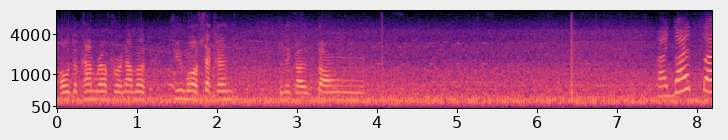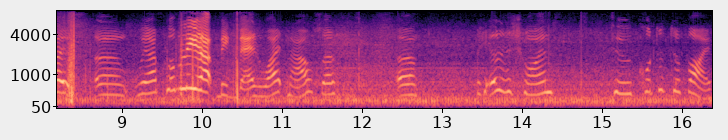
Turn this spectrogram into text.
hold the camera for another few more seconds till it goes dong. Hi guys, so um, we are probably at Big Ben right now, so um, here the chimes to quarter to five.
